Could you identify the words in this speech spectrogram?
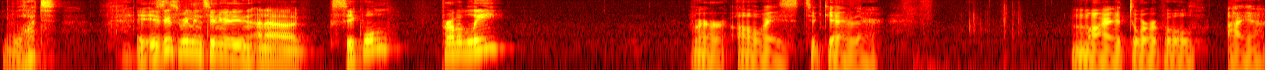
What? Is this really insinuating an, a sequel? Probably? We're always together. My adorable Aya.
